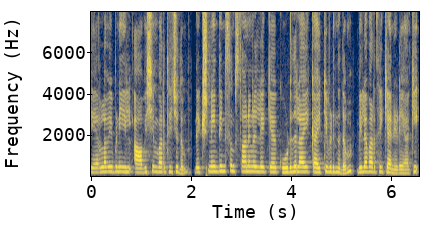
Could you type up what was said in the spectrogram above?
കേരള വിപണിയിൽ ആവശ്യം വർദ്ധിച്ചതും ദക്ഷിണേന്ത്യൻ സംസ്ഥാനങ്ങളിലേക്ക് കൂടുതലായി കയറ്റിവിടുന്നതും വില വർദ്ധിക്കാനിടയാക്കി.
